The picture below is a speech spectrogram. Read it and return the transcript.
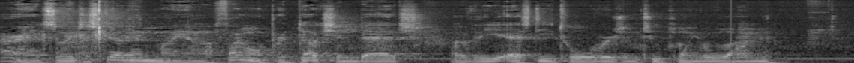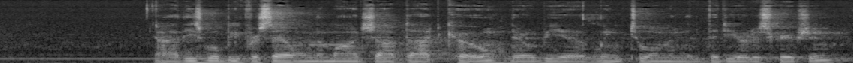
Alright, so I just got in my uh, final production batch of the SD Tool version 2.1. Uh, these will be for sale on the modshop.co. There will be a link to them in the video description.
